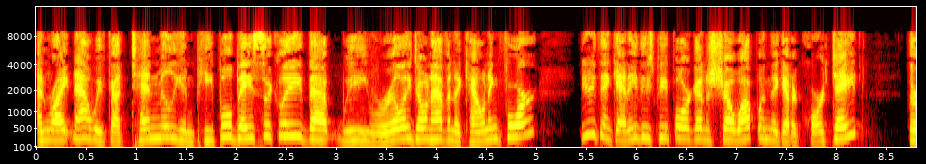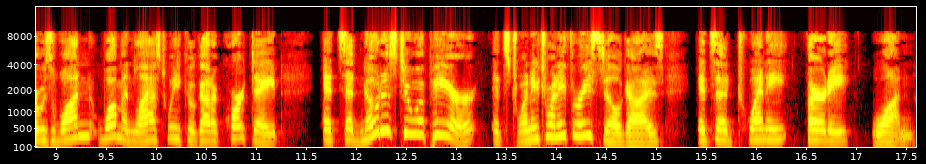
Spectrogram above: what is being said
And right now we've got 10 million people basically that we really don't have an accounting for. You think any of these people are going to show up when they get a court date? There was one woman last week who got a court date. It said notice to appear. It's 2023 still, guys. It said 2031.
